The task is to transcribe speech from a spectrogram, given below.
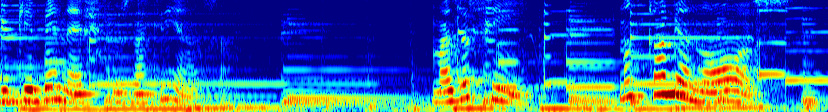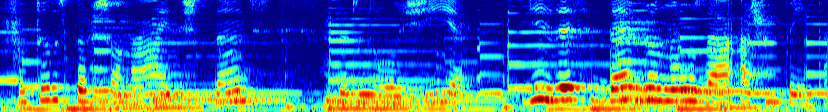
do que benéficos na criança. Mas assim, não cabe a nós, futuros profissionais, estudantes de odontologia, dizer se deve ou não usar a chupeta.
